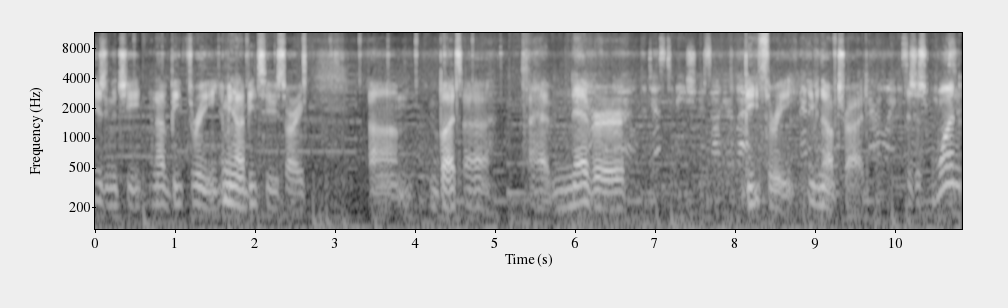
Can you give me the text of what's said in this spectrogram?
using the cheat, and I've beat three. I mean, I beat two. Sorry, um, but uh, I have never beat three, even though I've tried. There's just one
